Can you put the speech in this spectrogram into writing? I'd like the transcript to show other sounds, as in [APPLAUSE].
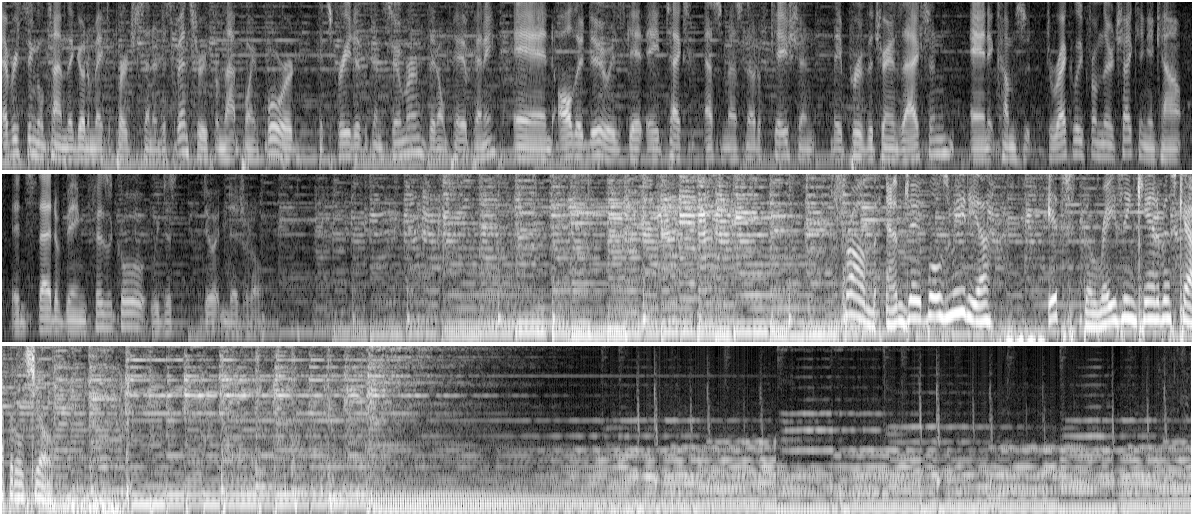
every single time they go to make a purchase in a dispensary from that point forward, it's free to the consumer. They don't pay a penny. And all they do is get a text SMS notification. They approve the transaction, and it comes directly from their checking account. Instead of being physical, we just do it in digital. From MJ Bulls Media, it's the Raising Cannabis Capital Show.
